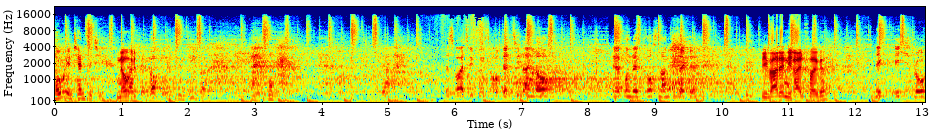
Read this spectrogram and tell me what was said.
No Intensity. No, it. Das war jetzt übrigens auch der Zieleinlauf äh, von der Cross-Langstrecke. Wie war denn die Reihenfolge? Nick, ich, Flo.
